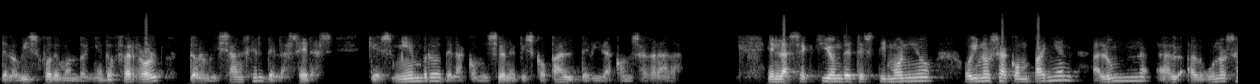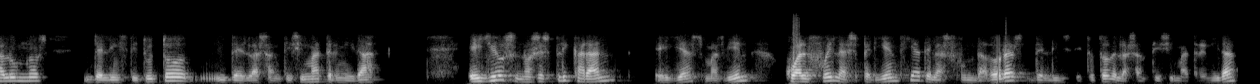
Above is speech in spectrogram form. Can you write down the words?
del obispo de Mondoñedo Ferrol, don Luis Ángel de las Heras, que es miembro de la Comisión Episcopal de Vida Consagrada. En la sección de testimonio, hoy nos acompañan algunos alumnos del Instituto de la Santísima Trinidad. Ellos nos explicarán, ellas más bien, cuál fue la experiencia de las fundadoras del Instituto de la Santísima Trinidad,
